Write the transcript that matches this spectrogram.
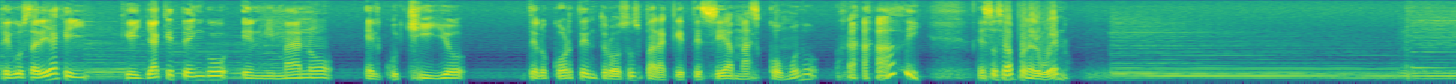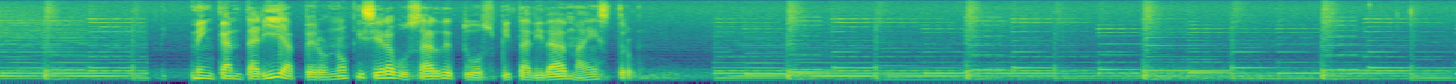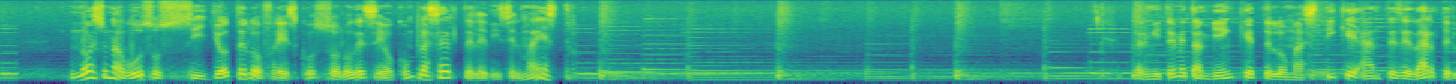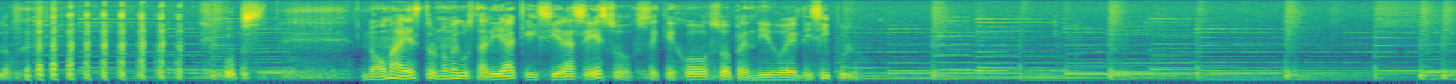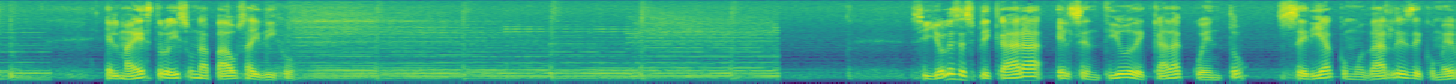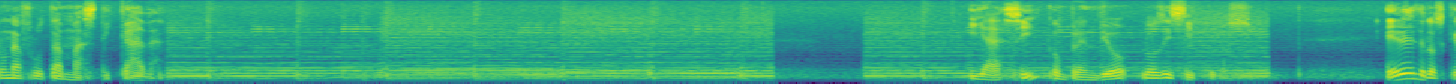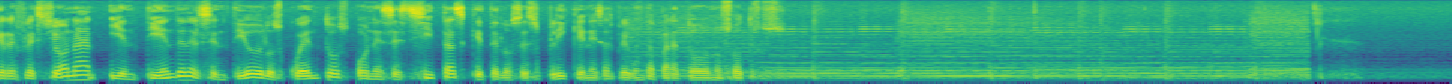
¿Te gustaría que, que ya que tengo en mi mano el cuchillo, te lo corte en trozos para que te sea más cómodo? ¡Ay! Esto se va a poner bueno. Me encantaría, pero no quisiera abusar de tu hospitalidad, maestro. Es un abuso si yo te lo ofrezco, solo deseo complacerte, le dice el maestro. Permíteme también que te lo mastique antes de dártelo. Ups. No, maestro, no me gustaría que hicieras eso, se quejó sorprendido el discípulo. maestro hizo una pausa y dijo, si yo les explicara el sentido de cada cuento, sería como darles de comer una fruta masticada. Y así comprendió los discípulos. ¿Eres de los que reflexionan y entienden el sentido de los cuentos o necesitas que te los expliquen? Esa es pregunta para todos nosotros.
